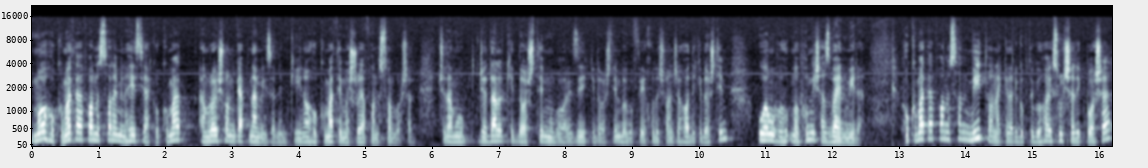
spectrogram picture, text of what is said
ما حکومت افغانستان من حیث یک حکومت امرایشان گپ نمی‌زنیم که اینا حکومت مشروع افغانستان باشد چون امو جدل که داشتیم مبارزی که داشتیم با گفته خودشان جهادی که داشتیم او مفهومش از بین میره. حکومت افغانستان می‌تونه که در گفتگوهای صلح شریک باشه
